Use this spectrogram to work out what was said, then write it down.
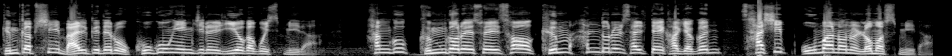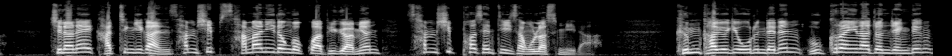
금값이 말 그대로 고공행진을 이어가고 있습니다. 한국 금거래소에서 금 한 돈을 살 때 가격은 45만 원을 넘었습니다. 지난해 같은 기간 34만이던 것과 비교하면 30% 이상 올랐습니다. 금 가격이 오른 데는 우크라이나 전쟁 등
